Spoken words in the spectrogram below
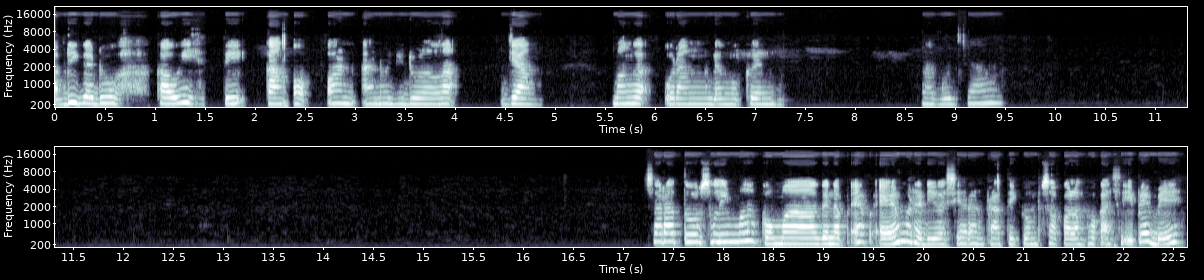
abdi gaduh kawih ti Kang Oon anu judulna Jang. Mangga urang dangukeun lagu Jang. 105,6 FM Radio Siaran Praktikum Sekolah Vokasi IPB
